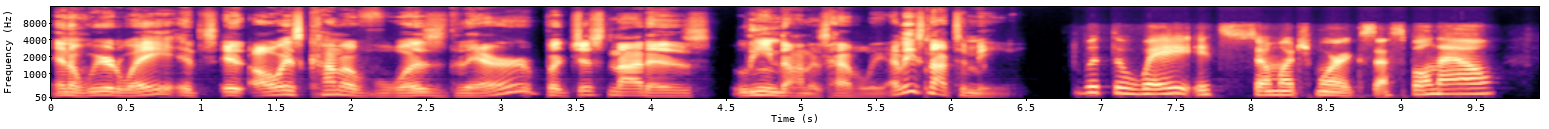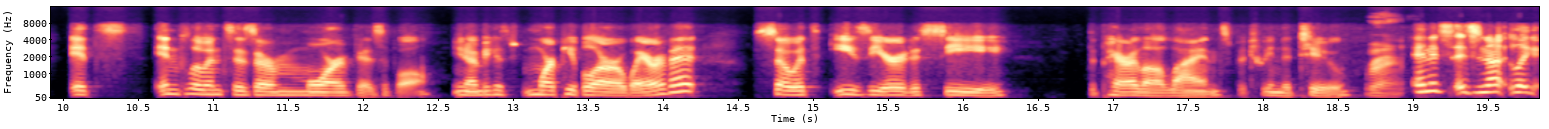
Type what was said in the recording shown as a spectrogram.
in a weird way, it's, it always kind of was there, but just not as leaned on as heavily, at least not to me. with the way it's so much more accessible now, its influences are more visible, you know, because more people are aware of it. So it's easier to see the parallel lines between the two. Right. and it's it's not like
